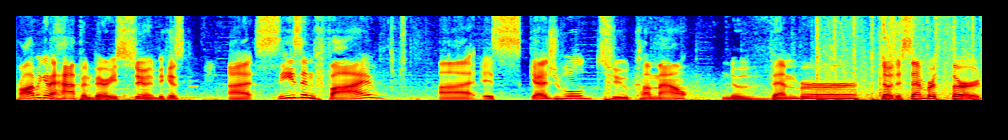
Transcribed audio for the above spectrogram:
probably going to happen very soon because uh, season five uh, is scheduled to come out November... No, December 3rd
